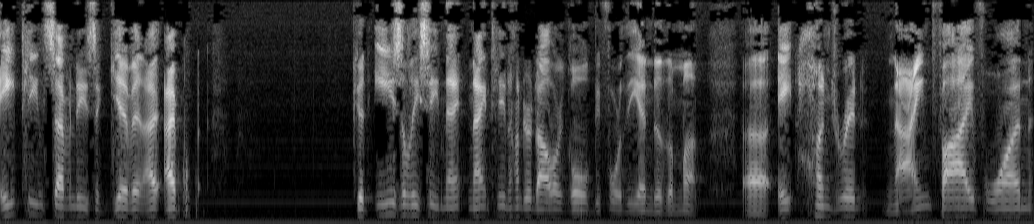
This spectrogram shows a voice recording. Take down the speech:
1870 is a given. I, I could easily see $1,900 gold before the end of the month. Uh, 800 951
